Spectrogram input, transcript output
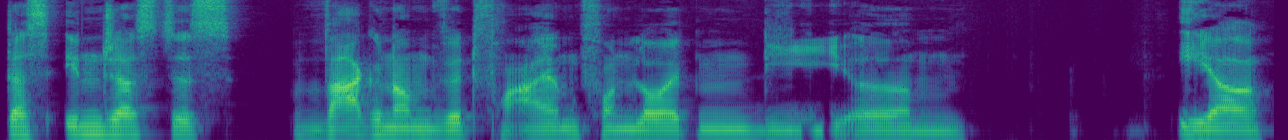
dass Injustice wahrgenommen wird, vor allem von Leuten, die ähm, eher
